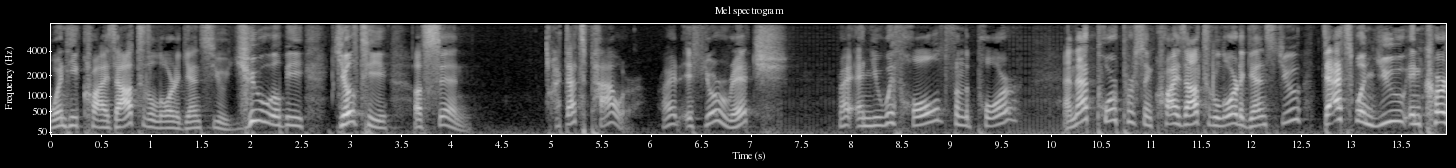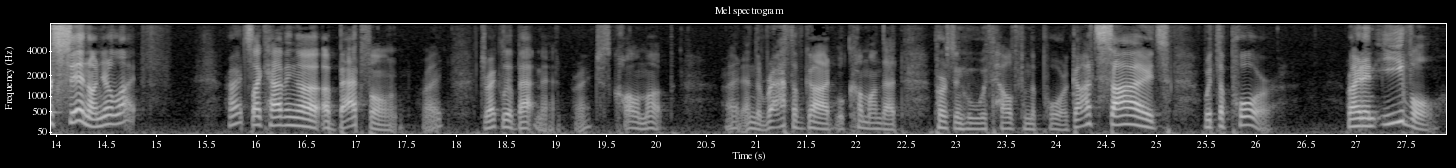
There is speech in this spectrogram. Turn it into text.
when he cries out to the Lord against you, you will be guilty of sin. Right? That's power. Right? If you're rich, right, and you withhold from the poor, and that poor person cries out to the Lord against you, that's when you incur sin on your life. Right? It's like having a, a bat phone, right? Directly a Batman, right? Just call him up. Right? And the wrath of God will come on that person who withheld from the poor. God sides with the poor. Right? And evil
